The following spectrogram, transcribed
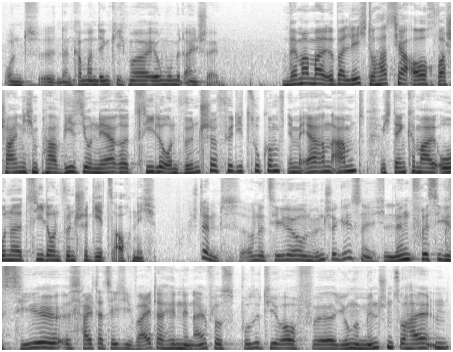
Und äh, dann kann man, denke ich mal, irgendwo mit einsteigen. Wenn man mal überlegt, du hast ja auch wahrscheinlich ein paar visionäre Ziele und Wünsche für die Zukunft im Ehrenamt. Ich denke mal, ohne Ziele und Wünsche geht es auch nicht. Stimmt, ohne Ziele und Wünsche geht es nicht. Ein langfristiges Ziel ist halt tatsächlich weiterhin den Einfluss positiv auf äh, junge Menschen zu halten,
